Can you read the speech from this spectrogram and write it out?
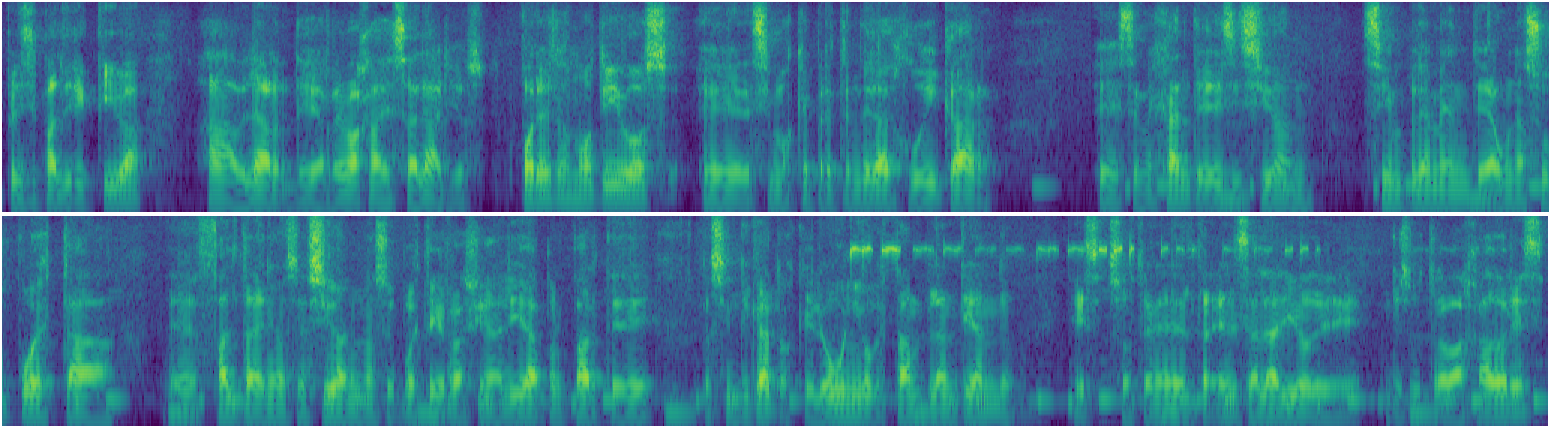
principal directiva a hablar de rebajas de salarios. Por esos motivos eh, decimos que pretender adjudicar semejante decisión simplemente a una supuesta eh, falta de negociación, una supuesta irracionalidad por parte de los sindicatos, que lo único que están planteando es sostener el, salario de, sus trabajadores,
